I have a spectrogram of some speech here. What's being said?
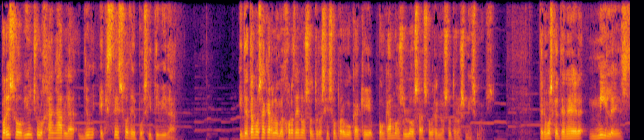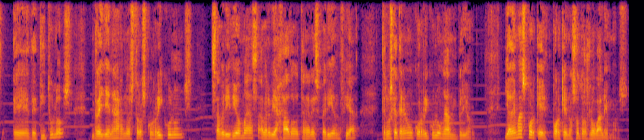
Por eso Byung-Chul Han habla de un exceso de positividad. Intentamos sacar lo mejor de nosotros y eso provoca que pongamos losa sobre nosotros mismos. Tenemos que tener miles eh, de títulos, rellenar nuestros currículums, saber idiomas, haber viajado, tener experiencia. Tenemos que tener un currículum amplio. Y además, ¿por qué? Porque nosotros lo valemos.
